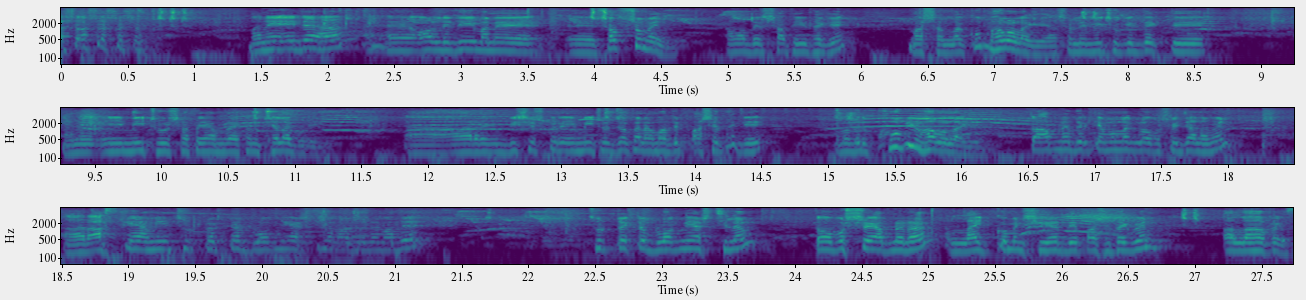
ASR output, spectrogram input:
আসো আসো আসো আসো। মানে এটা অলরেডি মানে সবসময় আমাদের সাথেই থাকে। মার্শাল্লাহ খুব ভালো লাগে আসলে মিঠুকে দেখতে। মানে এই মিঠুর সাথে আমরা এখন খেলা করি। আর বিশেষ করে এই মিঠু যখন আমাদের পাশে থাকে, আমাদের খুবই ভালো লাগে। তো আপনাদের কেমন লাগল অবশ্যই জানাবেন। আর আজকে আমি ছোট্ট একটা ব্লগ নিয়ে আসছিলাম আপনাদের মাঝে। ছোট্ট একটা ব্লগ নিয়ে আসছিলাম। তো অবশ্যই আপনারা লাইক কমেন্ট শেয়ার দিয়ে পাশে থাকবেন। আল্লাহ হাফেজ।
